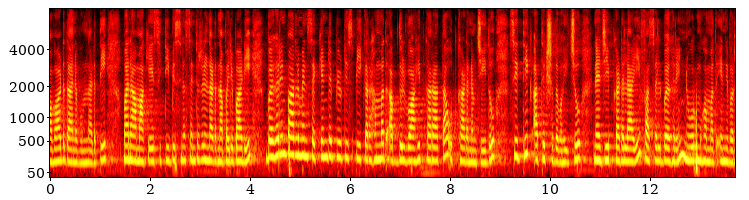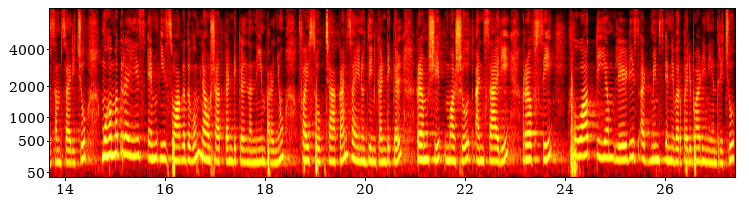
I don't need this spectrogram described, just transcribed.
അവാർഡ് ദാനവും നടത്തി. മനാമ കെ സിറ്റി ബിസിനസ് സെന്ററിൽ നടന്ന പരിപാടി Bahrain parliament second deputy speaker Ahmed Abdul Wahid Karatha ഉദ്ഘാടനം ചെയ്തു. സിദ്ദിഖ് അധ്യക്ഷത വഹിച്ചു. നജീബ് കടലായി ഫസൽ ബഹ്റിൻ നൂർ മുഹമ്മദ് എന്നിവർ സംസാരിച്ചു. മുഹമ്മദ് റയീസ് എം ഇ സ്വാഗതവും നൌഷാദ് കണ്ടിക്കൽ നന്ദിയും പറഞ്ഞു. Faizooq Chakkan Zainuddin Kandikkal Ramsheed Mashood Ansari Rafsi Fuad T M ladies admins എന്നിവർ പരിപാടി നിയന്ത്രിച്ചു.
